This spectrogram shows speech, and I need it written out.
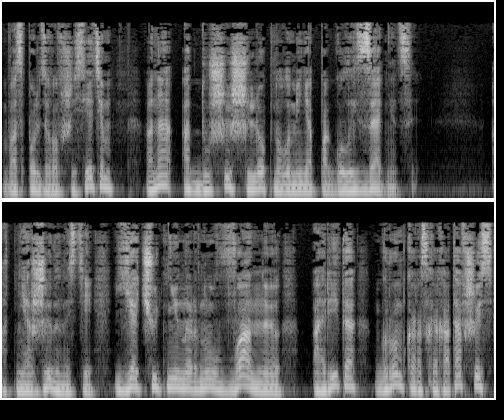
Воспользовавшись этим, она от души шлепнула меня по голой заднице. От неожиданности я чуть не нырнул в ванную, а Рита, громко расхохотавшись,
